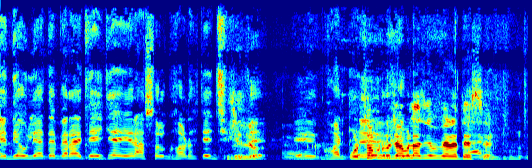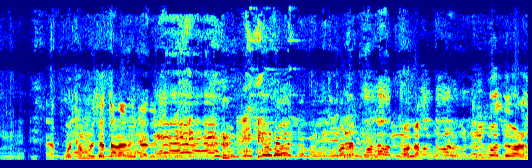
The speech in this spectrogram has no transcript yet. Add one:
এই দেউলিয়াতে বেড়াইতে এইছে, এর আসল ঘর হচ্ছে ঝিলুতে এই ঘর প্রথম রোজা বলে আজকে বেড়াতে এসছে। প্রথম রোজা তারাবিটা দেখি। বলো বলো তুমি বলতে পারো।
